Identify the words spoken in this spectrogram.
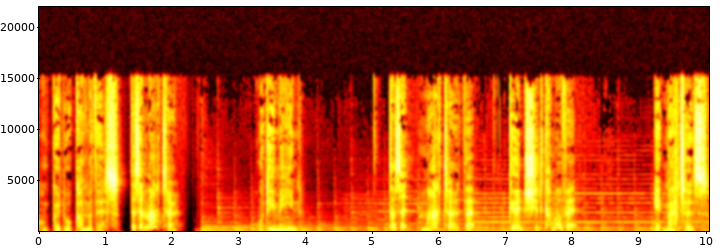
What good will come of this? Does it matter? What do you mean? Does it matter that good should come of it? It matters.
